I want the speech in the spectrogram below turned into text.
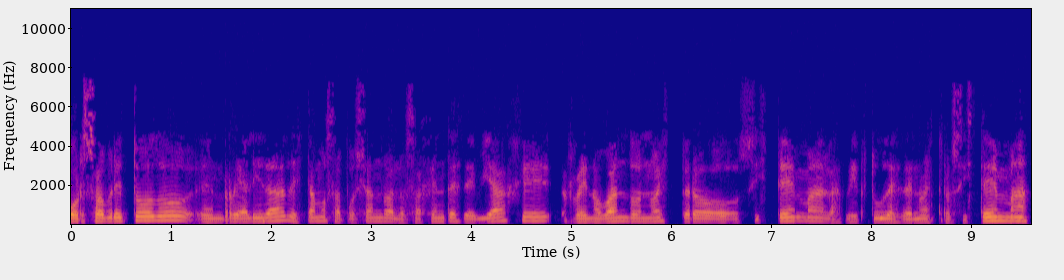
por sobre todo, en realidad estamos apoyando a los agentes de viaje, renovando nuestro sistema, las virtudes de nuestro sistema,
